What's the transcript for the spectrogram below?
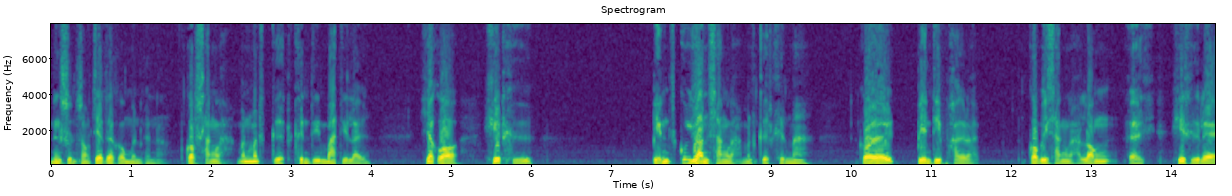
1027แล้วก็เหมือนกันนะก็สังล่ะ มันมันเกิดขึ้นที่บ้านที่เหลยาก็เฮ็ดหือเป็นกุย้อนสังล่ะ มันเกิดขึ้นมา ก็เลยเป็นที่เผอล่ะ ก็ไปสั่งหลาลอง เออคิดถือเลย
